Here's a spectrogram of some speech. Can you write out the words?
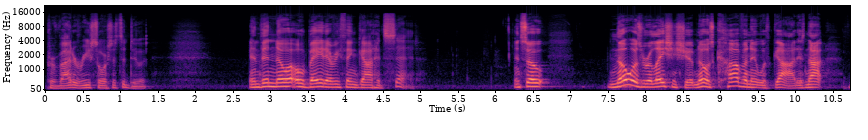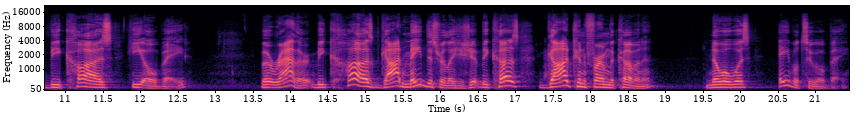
provided resources to do it. And then Noah obeyed everything God had said. And so Noah's relationship, Noah's covenant with God is not because he obeyed, but rather because God made this relationship, because God confirmed the covenant, Noah was able to obey.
